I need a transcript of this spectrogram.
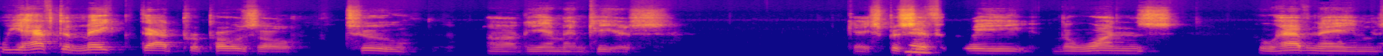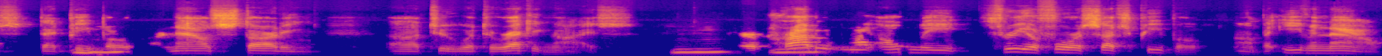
We have to make that proposal to uh, the MMTers. Okay, specifically yes. the ones who have names that people mm-hmm. are now starting uh, to uh, to recognize. Mm-hmm. There are mm-hmm. probably mm-hmm. only three or four such people, uh, but even now,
